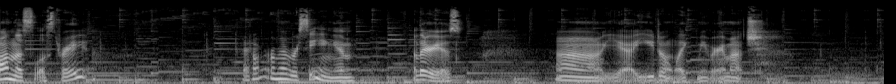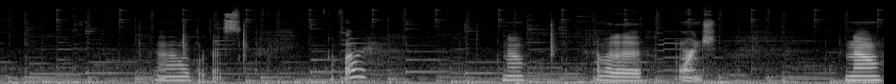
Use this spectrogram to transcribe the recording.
on this list, right? I don't remember seeing him. Oh, there he is. Oh, yeah, you don't like me very much. Uh, I'll put this. A flower? No. How about a orange? No.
